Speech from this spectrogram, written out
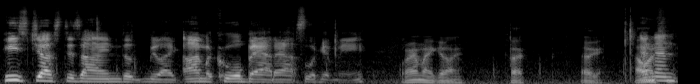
he's just designed to be like, I'm a cool badass. Look at me. Where am I going? Fuck. Okay. I and then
